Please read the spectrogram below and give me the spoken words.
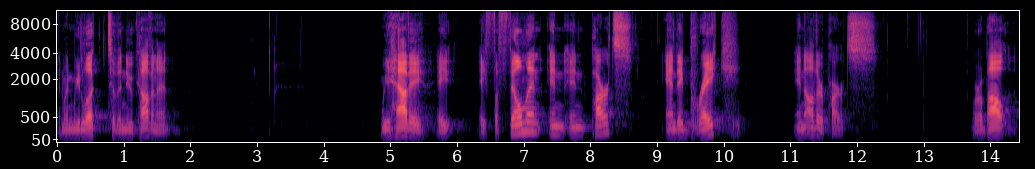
And when we look to the new covenant, we have a, a, a fulfillment in, in parts and a break in other parts. We're about,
